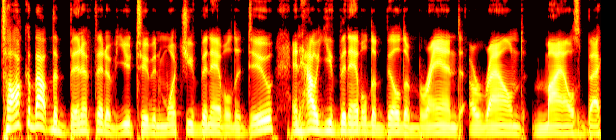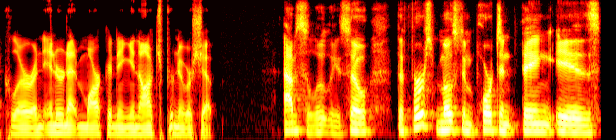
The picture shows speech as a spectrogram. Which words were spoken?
talk about the benefit of YouTube and what you've been able to do and how you've been able to build a brand around Miles Beckler and internet marketing and entrepreneurship. Absolutely. So the first most important thing is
